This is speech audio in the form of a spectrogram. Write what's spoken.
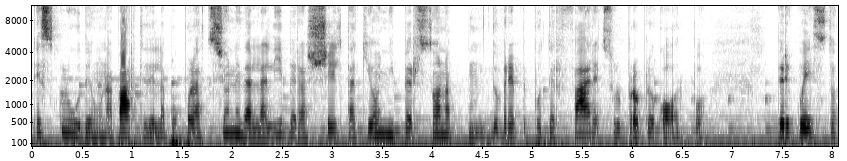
esclude una parte della popolazione dalla libera scelta che ogni persona dovrebbe poter fare sul proprio corpo per questo,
